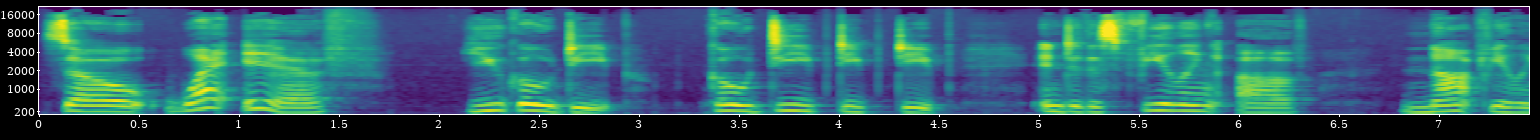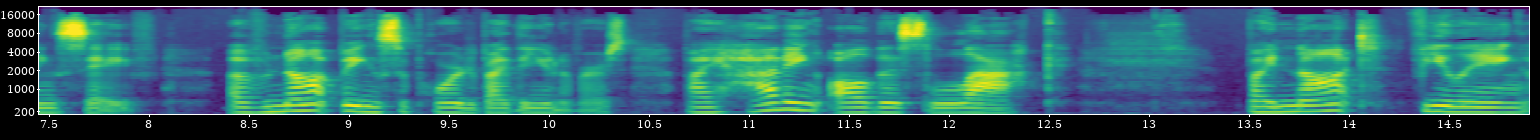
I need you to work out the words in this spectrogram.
So, what if you go deep, go deep, deep, deep into this feeling of not feeling safe, of not being supported by the universe, by having all this lack, by not feeling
